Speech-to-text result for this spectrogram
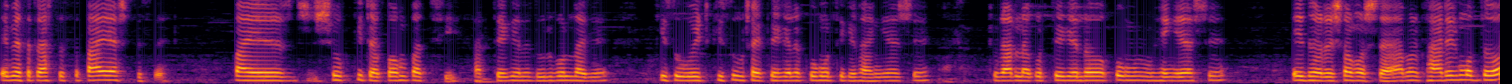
এই ব্যথাটা আস্তে আস্তে পায়ে আসতেছে। পায়ের শক্তিটা কম পাচ্ছি। হাঁটতে গেলে দুর্বল লাগে। কিছু ওয়েট কিছু উঠাইতে গেলে কোমর থেকে ভাঙে আসে। আচ্ছা। একটু রান্না করতে গেলেও কোমর ভেঙে আসে। এই ধরনের সমস্যা। আবার ঘাড়ের মধ্যেও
